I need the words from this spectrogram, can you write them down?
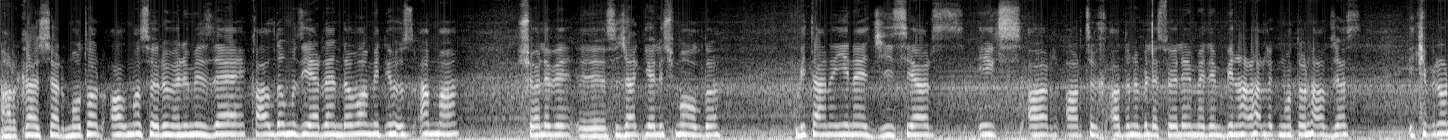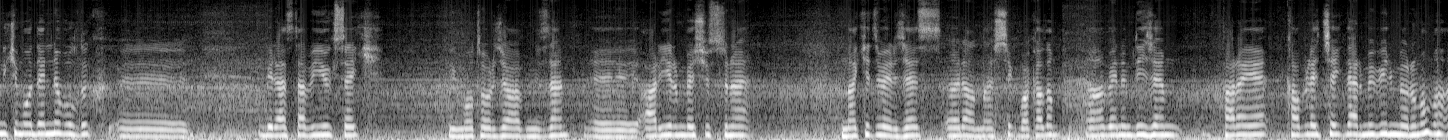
Arkadaşlar motor alma serüvenimizde kaldığımız yerden devam ediyoruz ama şöyle bir e, sıcak gelişme oldu. Bir tane yine GCR XR artık adını bile söyleyemediğim 1000 ararlık motoru alacağız. 2012 modelini bulduk. Ee, biraz tabi yüksek bir motorcu abimizden. Ee, R25 üstüne nakit vereceğiz. Öyle anlaştık. Bakalım. Ama benim diyeceğim parayı kabul edecekler mi bilmiyorum ama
